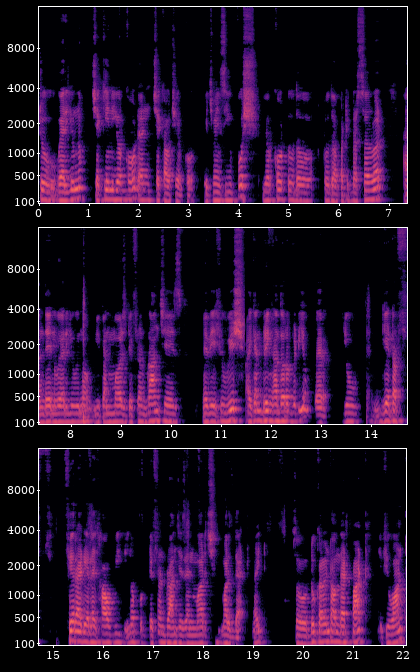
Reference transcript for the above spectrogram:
to where you know check in your code and check out your code which means you push your code to the to the particular server and then where you, you know you can merge different branches maybe if you wish i can bring another video where you get a fair idea like how we you know put different branches and merge merge that right? So do comment on that part if you want.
